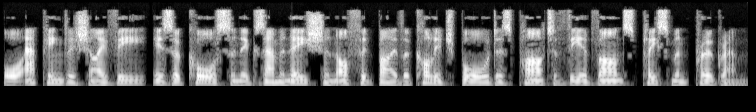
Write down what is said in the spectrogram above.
or AP English IV is a course and examination offered by the College Board as part of the Advanced Placement Program.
